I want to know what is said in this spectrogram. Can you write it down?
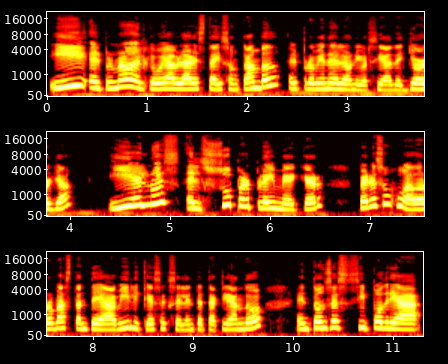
Y el primero del que voy a hablar es Tyson Campbell. Él proviene de la Universidad de Georgia. Y él no es el super playmaker, pero es un jugador bastante hábil y que es excelente tacleando. Entonces sí podría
